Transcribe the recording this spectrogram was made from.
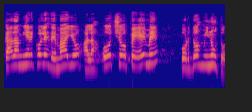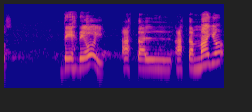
cada miércoles de mayo a las 8 pm por dos minutos. Desde hoy hasta, hasta mayo,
